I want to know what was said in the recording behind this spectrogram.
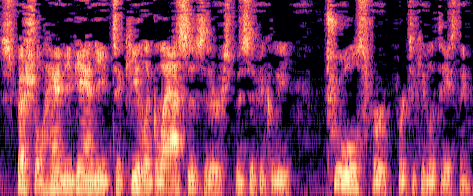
special handy dandy tequila glasses that are specifically tools for, for tequila tasting.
